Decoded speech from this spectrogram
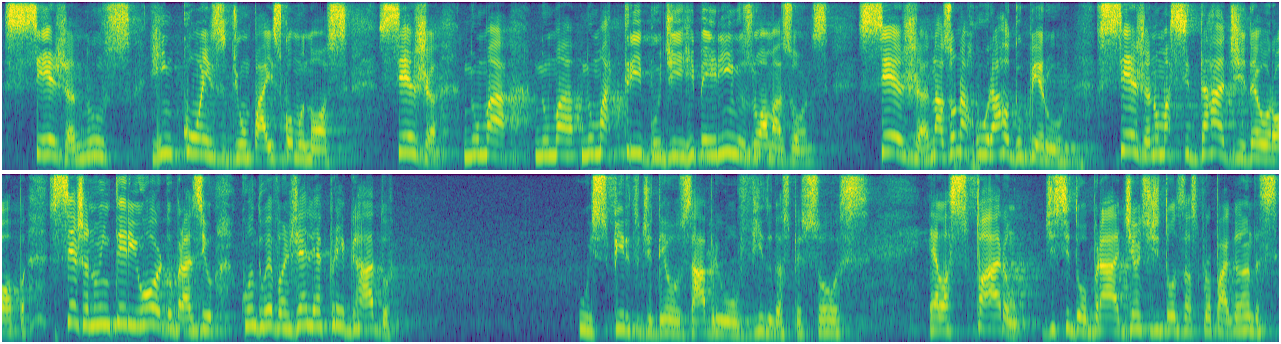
seja nos rincões de um país como nós, seja numa, numa, numa tribo de ribeirinhos no Amazonas, seja na zona rural do Peru, seja numa cidade da Europa, seja no interior do Brasil, quando o Evangelho é pregado, o Espírito de Deus abre o ouvido das pessoas elas param de se dobrar diante de todas as propagandas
